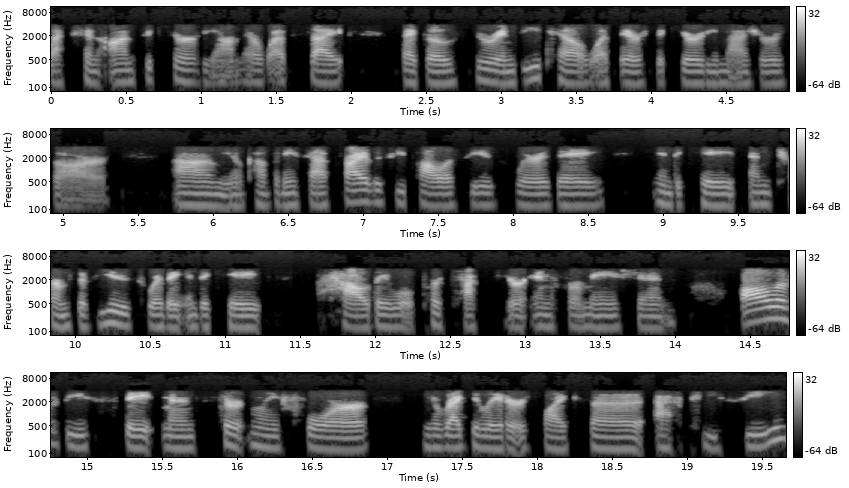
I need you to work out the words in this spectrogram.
section on security on their website that goes through in detail what their security measures are. Um, you know, companies have privacy policies where they indicate, in terms of use, where they indicate how they will protect your information. All of these statements, certainly for you know, regulators like the FTC,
